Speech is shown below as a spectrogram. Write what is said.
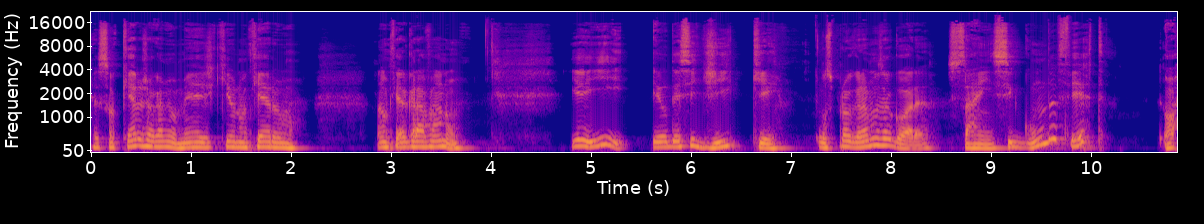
eu só quero jogar meu Magic, eu não quero. Não quero gravar, não. E aí eu decidi que os programas agora saem segunda-feira. Ó,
